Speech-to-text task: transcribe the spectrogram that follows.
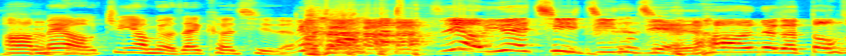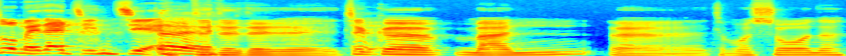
啊，没有 俊耀没有在客气的，只有乐器精简，然后那个动作没在精简。对对对对对，这个蛮呃，怎么说呢？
